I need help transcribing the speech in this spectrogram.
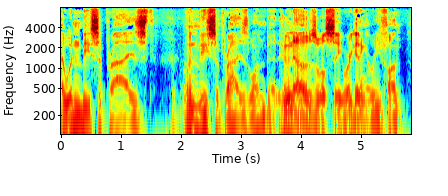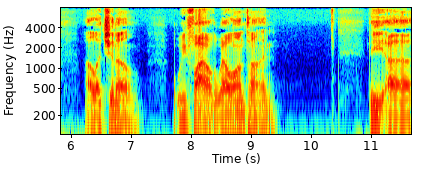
I wouldn't be surprised. Wouldn't be surprised one bit. Who knows? We'll see. We're getting a refund. I'll let you know. We filed well on time. The uh,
